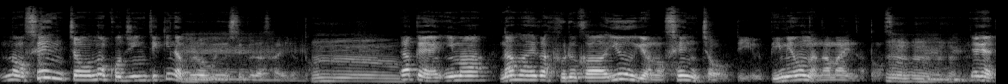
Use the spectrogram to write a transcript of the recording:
の船長の個人的なブログにしてくださいよと。やけん今名前が古川遊漁の船長っていう微妙な名前になってますよ。うんうんうんやけん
